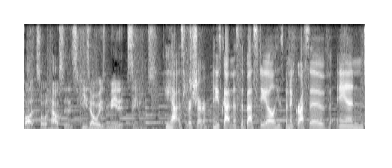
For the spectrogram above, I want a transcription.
bought and sold houses, he's always made it seamless. He has, for sure. And he's gotten us the best deal. He's been aggressive. And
